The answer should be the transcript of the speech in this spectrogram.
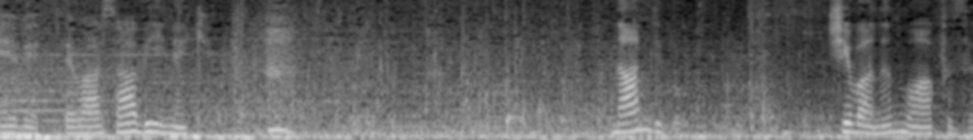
Evet, devasa bir inek. Nandi bu. Shiva'nın muhafızı.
